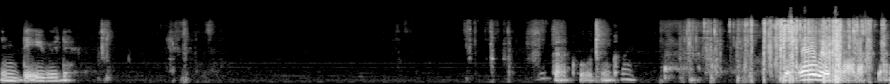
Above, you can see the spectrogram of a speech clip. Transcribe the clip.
and David. Kind of cool looking card. So all their products then.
